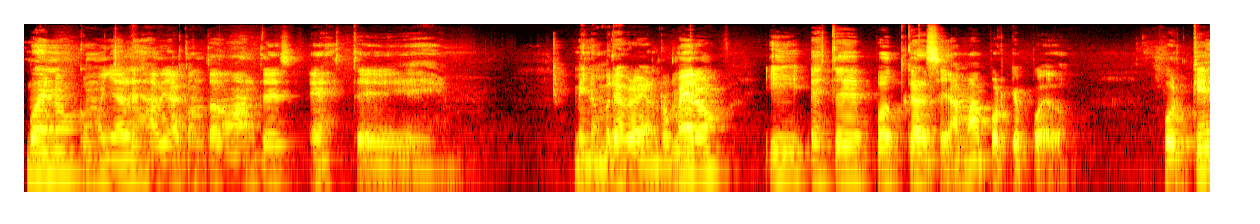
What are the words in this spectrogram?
Bueno, como ya les había contado antes, este, mi nombre es Brian Romero y este podcast se llama Porque Puedo. ¿Por qué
